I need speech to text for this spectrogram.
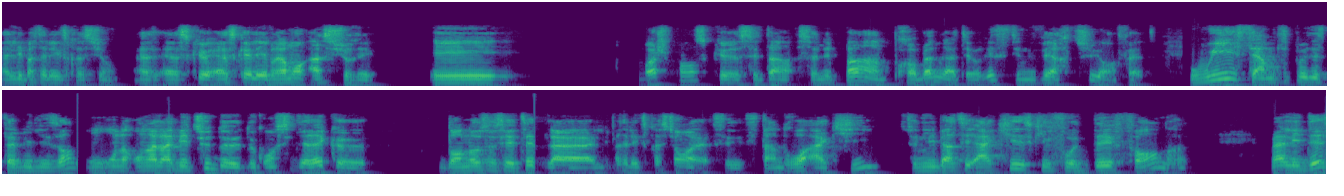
la liberté d'expression? Est-ce qu'elle est, qu'elle est vraiment assurée? Et moi je pense que un, ce n'est pas un problème de la théorie, c'est une vertu en fait. Oui, c'est un petit peu déstabilisant. On a, l'habitude de, de, considérer que dans nos sociétés, la liberté d'expression, c'est un droit acquis, c'est une liberté acquise qu'il faut défendre. Mais l'idée,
